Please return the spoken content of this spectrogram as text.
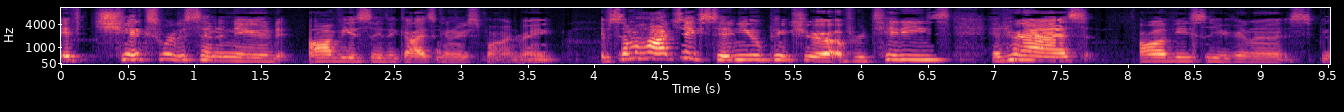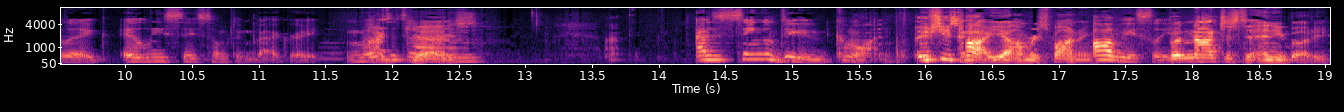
if chicks were to send a nude, obviously the guy's gonna respond, right? If some hot chick send you a picture of her titties and her ass, obviously you're gonna be like, at least say something back, right? Most I of the time, guess. As a single dude, come on, If she's hot, yeah, I'm responding. obviously. but not just to anybody.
